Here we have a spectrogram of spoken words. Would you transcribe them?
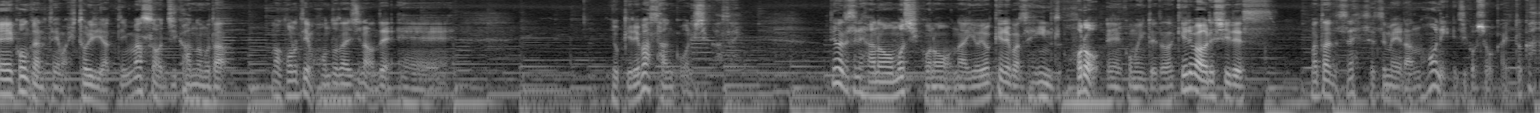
えー、今回のテーマ、一人でやってみますは時間の無駄。まあ、このテーマ本当大事なので、えー、よければ参考にしてください。ではですね、あのもしこの内容良ければ、ぜひフォロー、えー、コメントいただければ嬉しいです。またですね、説明欄の方に自己紹介とか、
